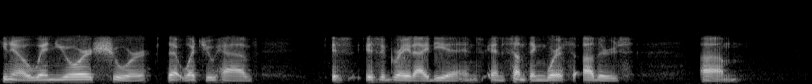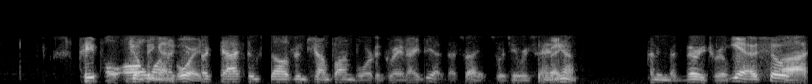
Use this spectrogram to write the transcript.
You know when you're sure that what you have is is a great idea and and something worth others. Um, People all want to attack themselves and jump on board a great idea. That's right. That's what you were saying. Right. Yeah. I mean, that's very true. Yeah. So, uh,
